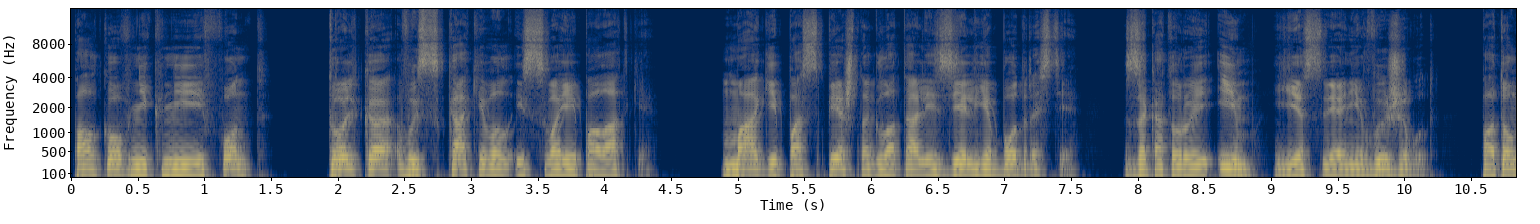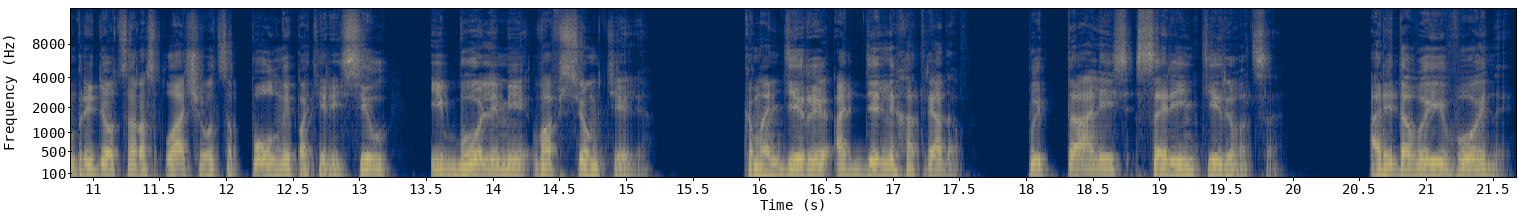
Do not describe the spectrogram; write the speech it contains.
Полковник Нии Фонд только выскакивал из своей палатки. Маги поспешно глотали зелье бодрости, за которые им, если они выживут, потом придется расплачиваться полной потерей сил и болями во всем теле. Командиры отдельных отрядов пытались сориентироваться, а рядовые воины,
